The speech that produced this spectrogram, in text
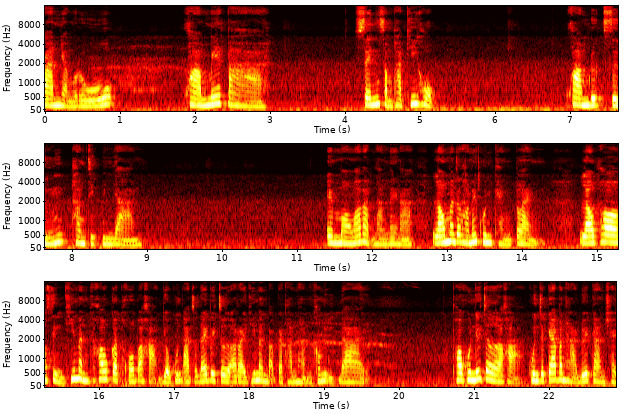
การอย่างรู้ ความเมตตา เซนส์สัมผัสที่ 6 ความลึกซึ้งทางจิตวิญญาณ เอ็มมองว่าแบบนั้นเลยนะ แล้วมันจะทำให้คุณแข็งแกร่ง แล้วพอสิ่งที่มันเข้ากระทบอะค่ะ เดี๋ยวคุณอาจจะได้ไปเจออะไรที่มันแบบกระทันหันเข้ามาอีกได้ พอคุณได้เจอค่ะ คุณจะแก้ปัญหาด้วยการใช้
